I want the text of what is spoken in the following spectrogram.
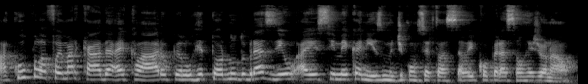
A cúpula foi marcada, é claro, pelo retorno do Brasil a esse mecanismo de concertação e cooperação regional.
